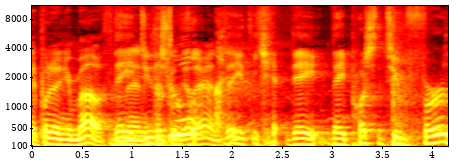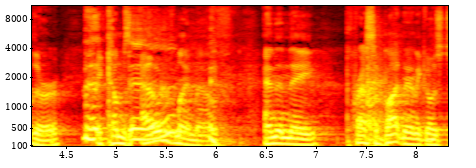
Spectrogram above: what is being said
They put it in your mouth. and they then do this to to the other end. they, they they push the tube further it comes out of my mouth and then they press a button and it goes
